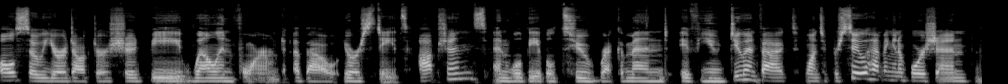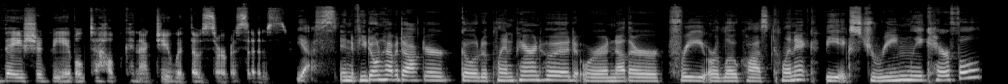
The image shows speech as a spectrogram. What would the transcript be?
also, your doctor should be well informed about your state's options and will be able to recommend if you do, in fact, want to pursue having an abortion, they should be able to help connect you with those services. Yes. And if you don't have a doctor, go to Planned Parenthood or another free or low cost clinic. Be extremely careful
